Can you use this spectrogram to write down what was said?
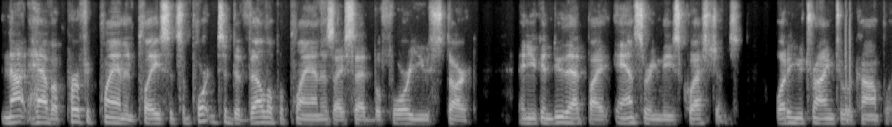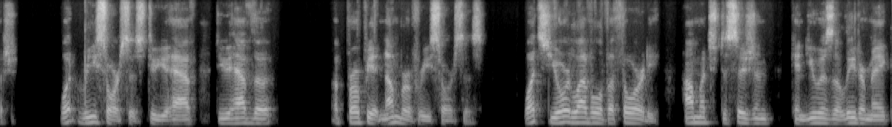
not have a perfect plan in place, it's important to develop a plan, as I said, before you start. And you can do that by answering these questions. What are you trying to accomplish? What resources do you have? Do you have the appropriate number of resources? What's your level of authority? How much decision can you as a leader make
